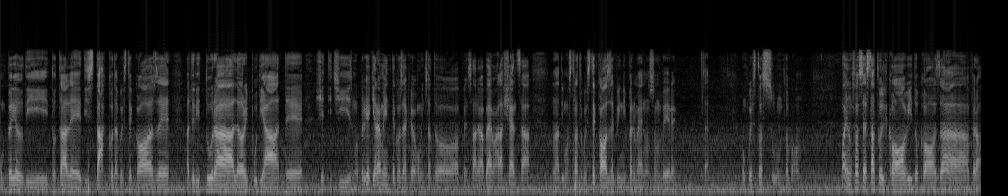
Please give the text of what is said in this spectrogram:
un periodo di totale distacco da queste cose, addirittura le ho ripudiate, scetticismo, perché chiaramente cos'è che ho cominciato a pensare, vabbè, ma la scienza non ha dimostrato queste cose, quindi per me non sono vere. Cioè, con questo assunto, boh. Poi non so se è stato il Covid o cosa, però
